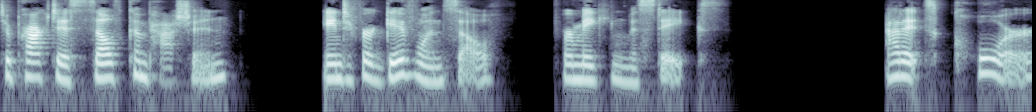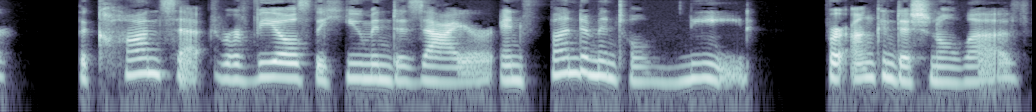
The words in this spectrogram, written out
to practice self compassion, and to forgive oneself for making mistakes. At its core, the concept reveals the human desire and fundamental need for unconditional love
